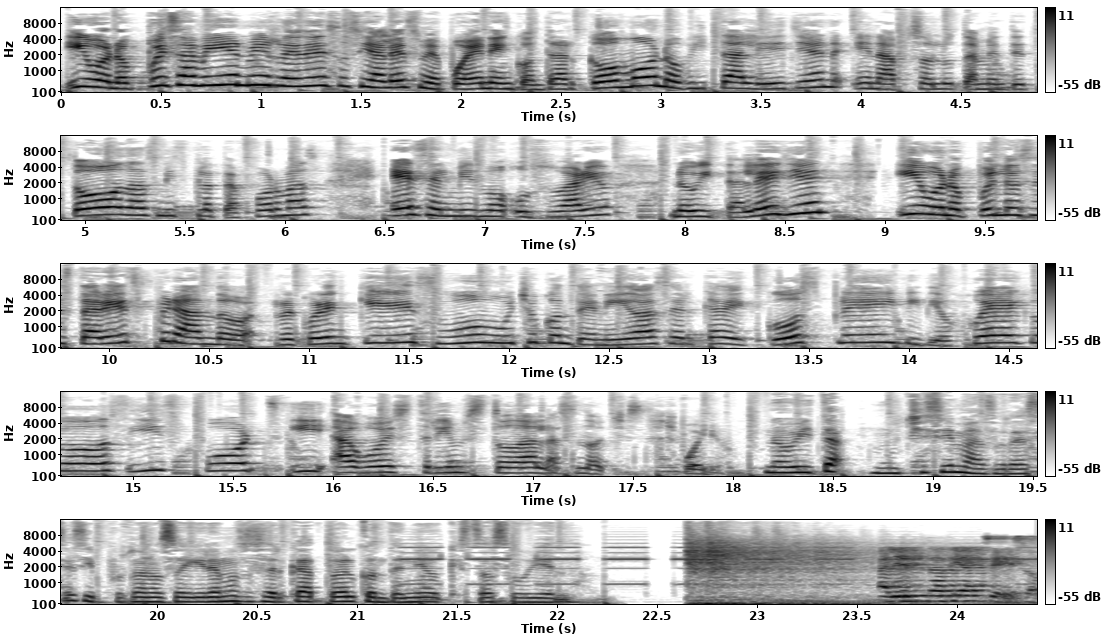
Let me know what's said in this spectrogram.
Y bueno, pues a mí en mis redes sociales me pueden encontrar como Novita Legend en absolutamente todas mis plataformas. Es el mismo usuario, Novita Legend. Y bueno, pues los estaré esperando. Recuerden que subo mucho contenido acerca de cosplay, videojuegos, esports y hago streams todas las noches. Apoyo. Novita, muchísimas gracias y pues bueno, seguiremos acerca de todo el contenido que estás subiendo. Alerta de acceso.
